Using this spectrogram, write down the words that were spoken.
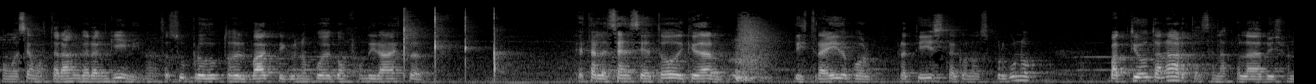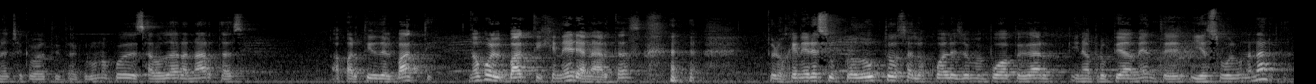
como decíamos, Tarangarangini, ¿no? estos subproductos del Bhakti que uno puede confundir, a ah, esto, esta es la esencia de todo y quedar distraído por pratista, porque uno bhaktió anartas en las palabras de Vishwanath Chakrabarti uno puede desarrollar anartas a partir del Bhakti, no por el Bhakti genere anartas, pero genere subproductos a los cuales yo me puedo apegar inapropiadamente y eso vuelve una anarta.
